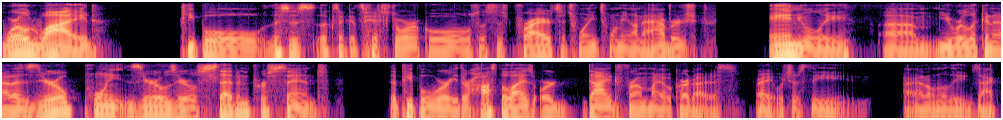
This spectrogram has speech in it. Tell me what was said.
worldwide, people. This is looks like it's historical. So this is prior to 2020. On average, annually, um, you were looking at a 0.007 percent that people were either hospitalized or died from myocarditis, right? Which is the I don't know the exact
